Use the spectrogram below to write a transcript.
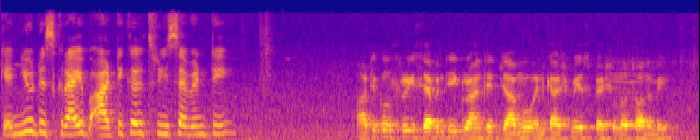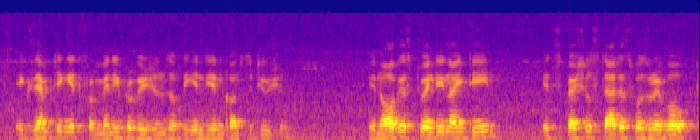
Can you describe Article 370? Article 370 granted Jammu and Kashmir special autonomy, exempting it from many provisions of the Indian Constitution. In August 2019, its special status was revoked,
